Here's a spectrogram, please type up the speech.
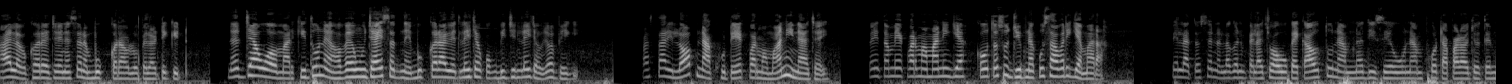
હાલો, ઘરે જઈને છે ને બુક કરાવલો પેલા ટિકિટ ન જાવ અમારે કીધું ને, હવે હું જઈશ જ નહીં. બુક કરાવી એટલે લઈ જાઉં બીજી લઈ જાઉં જો ભેગી. બસ તારી લોપ ના ખૂટે એકવારમાં માની ના જાય. તમે એકવારમાં માની ગયા? કહું તો શું, જીભના કુસાવરી ગયા મારા? પેલા તો છે ને લગન પેલા જો આવું આવતું ને આમ નદી જેવું ને આમ ફોટા પાડવા જો તેમ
